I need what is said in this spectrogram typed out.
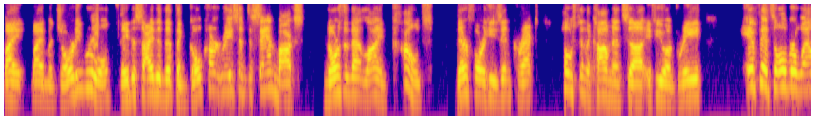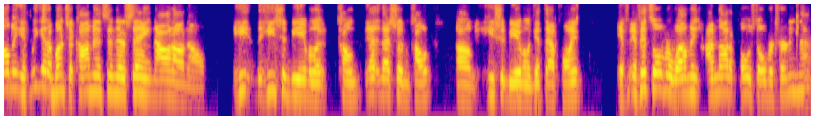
by by majority rule, they decided that the go-kart race at the sandbox north of that line counts. Therefore, he's incorrect. Post in the comments uh, if you agree. if it's overwhelming, if we get a bunch of comments in there saying no, no, no, he he should be able to count. That shouldn't count. Um, he should be able to get that point. If if it's overwhelming, I'm not opposed to overturning that.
